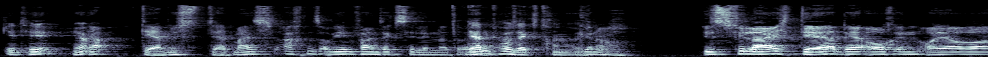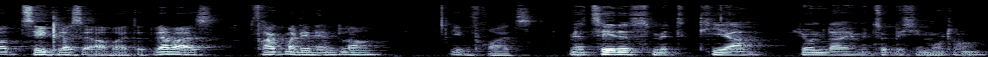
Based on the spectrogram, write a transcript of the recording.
GT? Ja. ja, der müsste, der hat meines Erachtens auf jeden Fall einen Sechszylinder drin. Der hat einen V6 dran, richtig. Genau. Ist vielleicht der, der auch in eurer C-Klasse arbeitet. Wer weiß. Frag mal den Händler. Ihn freut's. Mercedes mit Kia, Hyundai, Mitsubishi Motor.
